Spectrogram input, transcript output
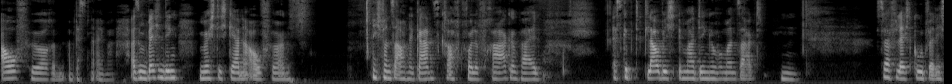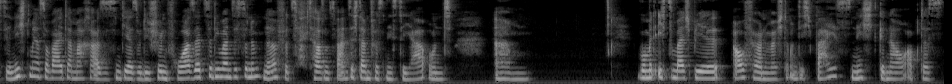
aufhören? Am besten einmal. Also mit welchen Dingen möchte ich gerne aufhören? Ich finde es auch eine ganz kraftvolle Frage, weil es gibt, glaube ich, immer Dinge, wo man sagt, hm, es wäre vielleicht gut, wenn ich sie nicht mehr so weitermache. Also es sind ja so die schönen Vorsätze, die man sich so nimmt, ne, für 2020, dann fürs nächste Jahr. Und ähm, womit ich zum Beispiel aufhören möchte. Und ich weiß nicht genau, ob das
